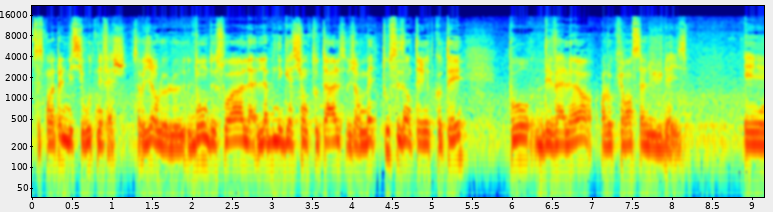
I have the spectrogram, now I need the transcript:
c'est ce qu'on appelle Messirut Nefesh. Ça veut dire le, don de soi, l'abnégation totale, ça veut dire mettre tous ses intérêts de côté pour des valeurs, en l'occurrence celles du judaïsme. Et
